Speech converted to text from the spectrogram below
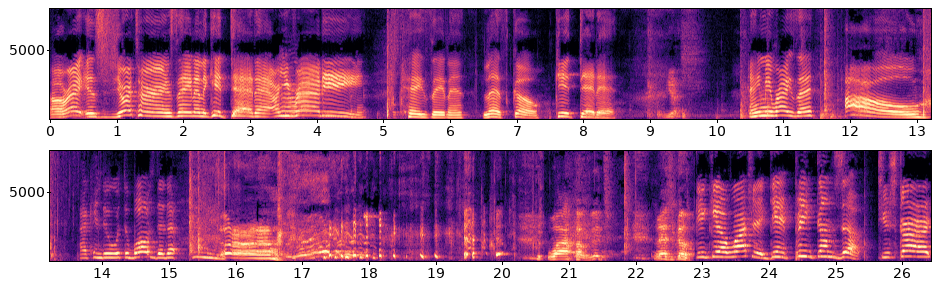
All right, it's your turn, Zayden, to get Dada. Are you ready? Okay, Zayden, let's go. Get Dada. Yes. Amy it right, Zay. Oh! I can do with the balls, did it? Ah. wow. Good. Let's go. You can watch it again. Pink thumbs up. Subscribe.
